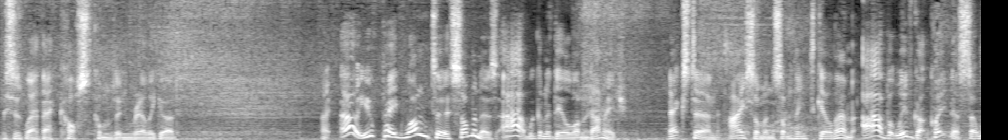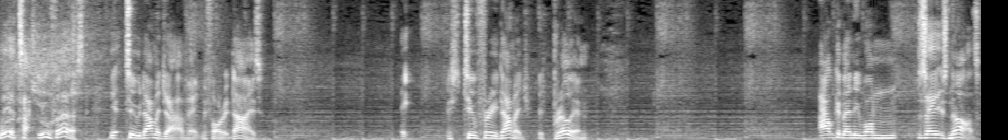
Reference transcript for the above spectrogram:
This is where their cost comes in really good. Like, oh, you've paid one to summon us. Ah, we're gonna deal one damage. Next turn, I summon something to kill them. Ah, but we've got quickness, so we attack you first. Get two damage out of it before it dies. It, it's two free damage. It's brilliant. How can anyone say it's not?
